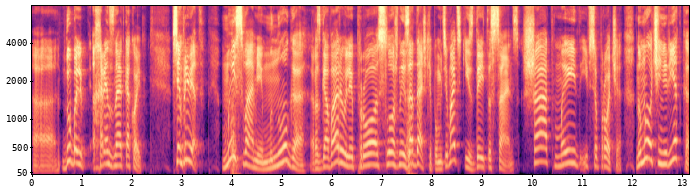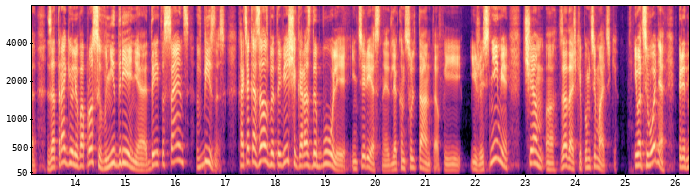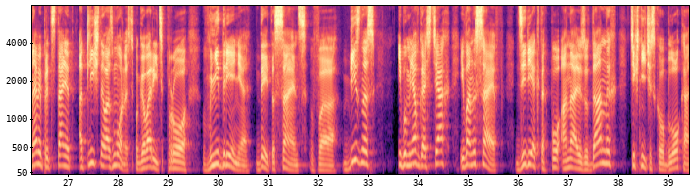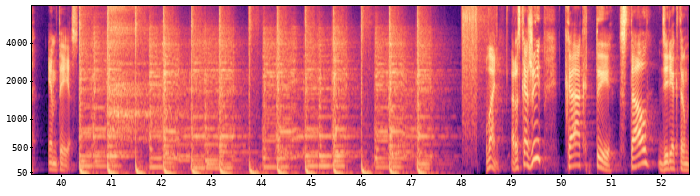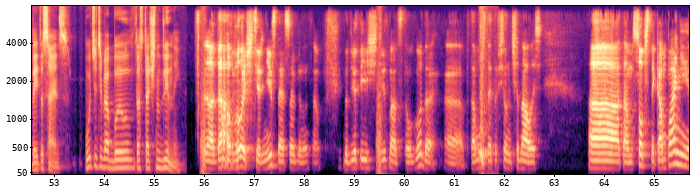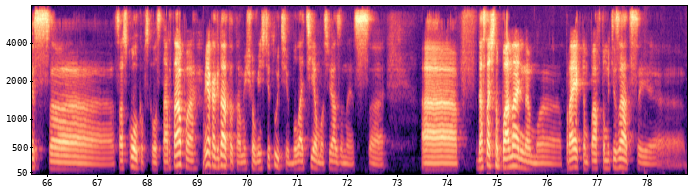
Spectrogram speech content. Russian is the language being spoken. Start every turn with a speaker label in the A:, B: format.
A: А, дубль хрен знает какой. Всем привет! Мы с вами много разговаривали про сложные задачки по математике из Data Science, SHAT, MADE и все прочее. Но мы очень редко затрагивали вопросы внедрения Data Science в бизнес. Хотя, казалось бы, это вещи гораздо более интересные для консультантов и, и же с ними, чем э, задачки по математике. И вот сегодня перед нами предстанет отличная возможность поговорить про внедрение Data Science в бизнес – ибо у меня в гостях Иван Исаев, директор по анализу данных технического блока МТС. Вань, расскажи, как ты стал директором Data Science? Путь у тебя был достаточно длинный.
B: Да, да, он был очень тернистый, особенно там до 2019 года, а, потому что это все начиналось а, там, собственной компании, с, а, со Сколковского стартапа. У меня когда-то там еще в институте была тема, связанная с достаточно банальным проектом по автоматизации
